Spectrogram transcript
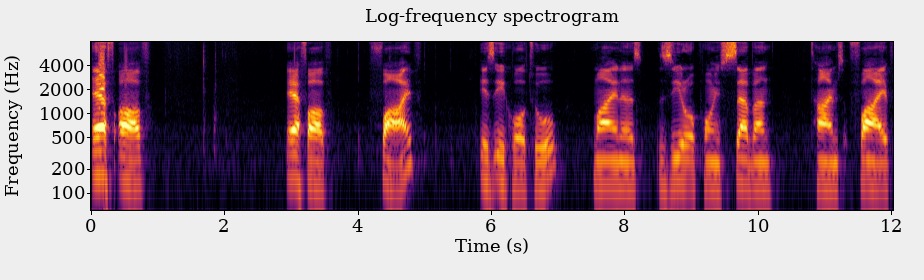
f of f of 5 is equal to minus 0.7 times 5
